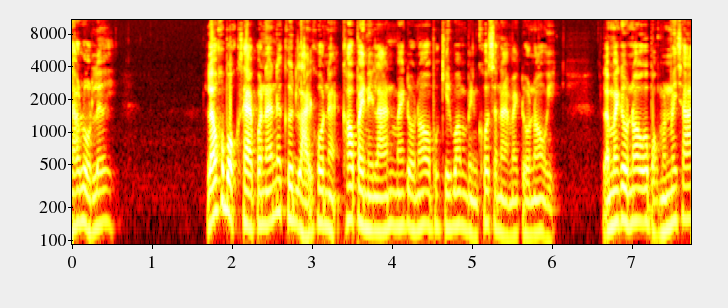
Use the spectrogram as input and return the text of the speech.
ดาวน์โหลดเลย แล้วเขาบอกแสบกว่านั้นก็คือหลายคนเนี่ยเข้าไปในร้านแมคโดนัลล์เพราะคิดว่ามันเป็นโฆษณาแมคโดนัลล์อีก แล้วแมคโดนัลล์ก็บอกมันไม่ใช่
